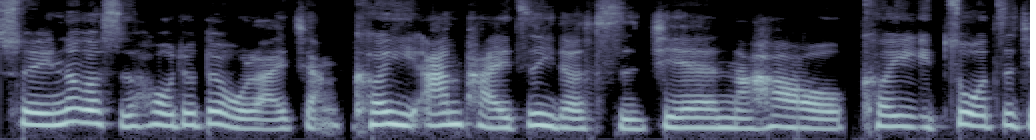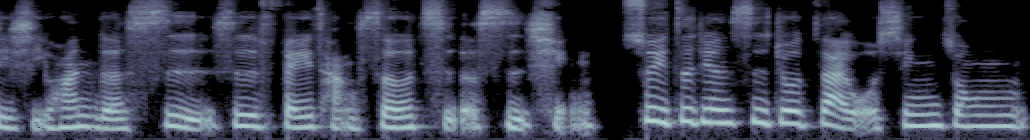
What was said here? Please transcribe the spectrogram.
所以那个时候就对我来讲，可以安排自己的时间，然后可以做自己喜欢的事，是非常奢侈的事情。所以这件事就在我心中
